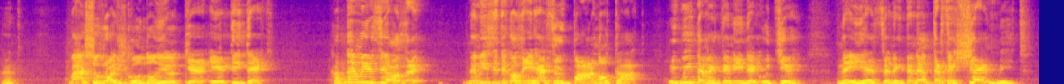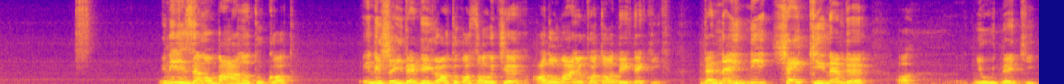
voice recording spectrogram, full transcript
Hát, másokra is gondolni kell, értitek? Hát nem érzi az, e- nem érzitek az éhezők bánatát? Ők minden megtennének, hogy ne éhezzenek, de nem tesznek semmit. Én nézem a bánatukat. Én is segítenék rajtuk azzal, hogy adományokat adnék nekik. De ne, ne, senki nem de a, nyújt nekik.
